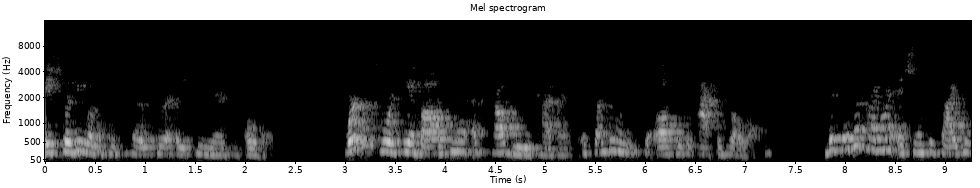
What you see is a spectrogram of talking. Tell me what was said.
they should be limited to those who are 18 years and older. Working towards the abolishment of child beauty pageants is something we should all take an active role in. This is a prevalent issue in society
